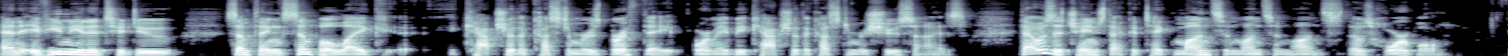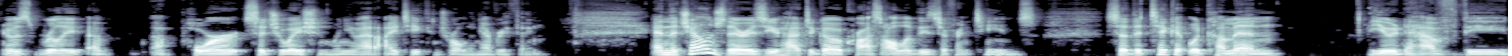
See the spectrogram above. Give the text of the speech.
And if you needed to do something simple like capture the customer's birth date or maybe capture the customer's shoe size, that was a change that could take months and months and months. That was horrible. It was really a, a poor situation when you had IT controlling everything. And the challenge there is you had to go across all of these different teams. So the ticket would come in, you would have the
